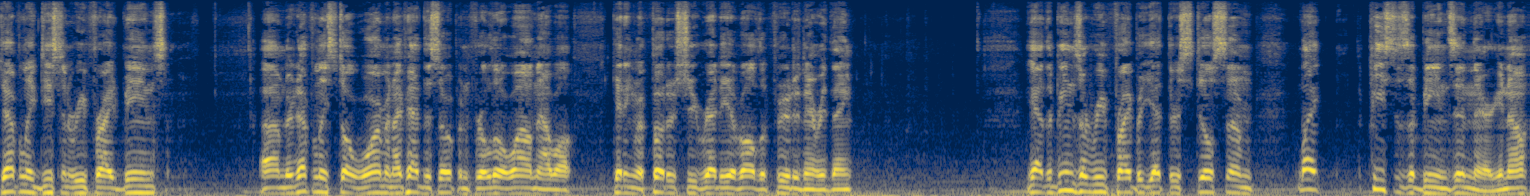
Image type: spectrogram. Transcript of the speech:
Definitely decent refried beans. Um, they're definitely still warm, and I've had this open for a little while now while getting my photo shoot ready of all the food and everything. Yeah, the beans are refried, but yet there's still some, like, pieces of beans in there, you know?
